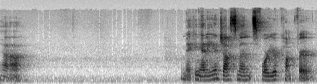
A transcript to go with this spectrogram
Yeah. Making any adjustments for your comfort.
